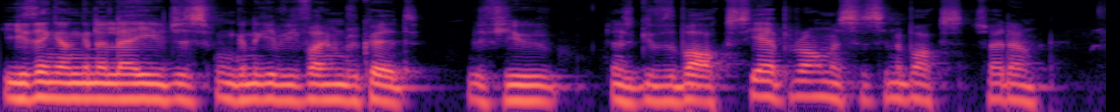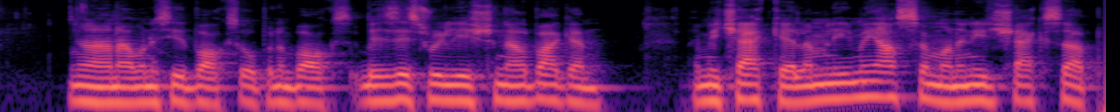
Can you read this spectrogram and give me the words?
you think I'm going to let you just, I'm going to give you 500 quid if you just give the box? Yeah, promise, it's in the box. so Try down. No, no, I want to see the box, open the box. Is this really a Chanel bag then? Let me check it. Let me, ask someone, I need to check this up.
